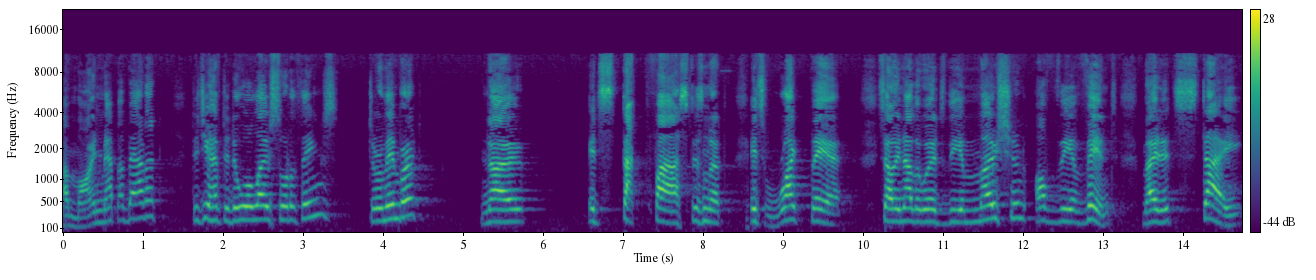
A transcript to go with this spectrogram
a mind map about it? Did you have to do all those sort of things to remember it? No. It's stuck fast, isn't it? It's right there. So, in other words, the emotion of the event made it stay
